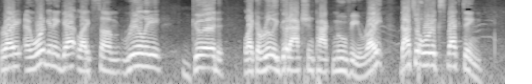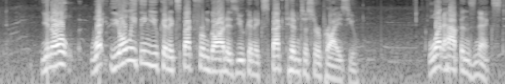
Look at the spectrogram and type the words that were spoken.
right? And we're going to get like some really good, like a really good action packed movie, right? That's what we're expecting. You know, what the only thing you can expect from God is you can expect him to surprise you. What happens next?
